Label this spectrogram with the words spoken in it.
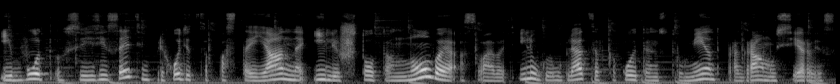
И вот в связи с этим приходится постоянно или что-то новое осваивать, или углубляться в какой-то инструмент, программу, сервис.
